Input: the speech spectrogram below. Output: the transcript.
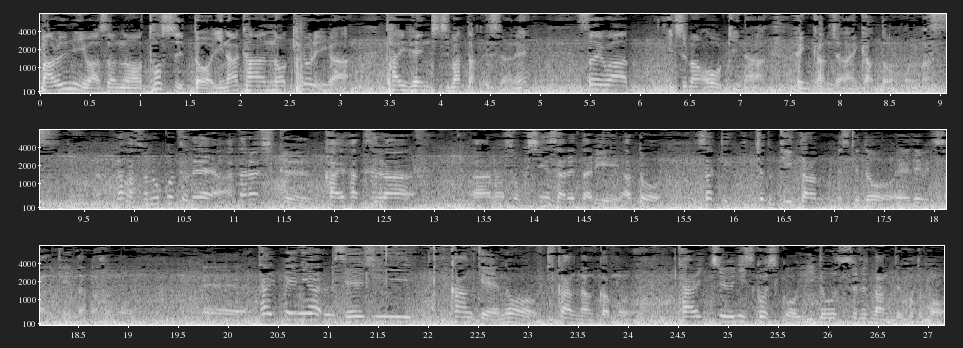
まあ、ある意味はその都市と田舎の距離が大変縮まったんですよね。それは一番大きな変換じゃないかと思いますなんかそのことで新しく開発があの促進されたりあとさっきちょっと聞いたんですけど、えーデビッドさんに聞いたのはその、えー台北にある政治関係の機関なんかも台中に少しこう移動するなんてことも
